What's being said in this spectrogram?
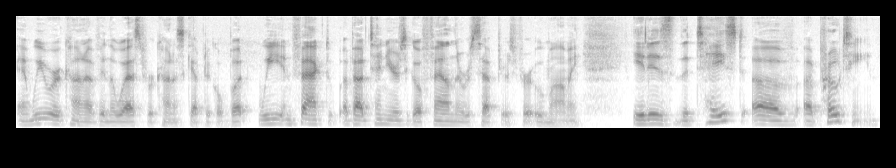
and we were kind of in the west we're kind of skeptical but we in fact about 10 years ago found the receptors for umami. It is the taste of a protein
